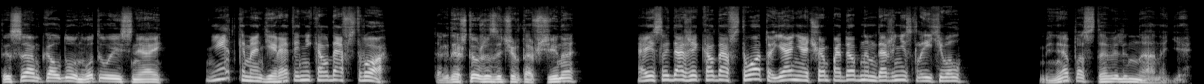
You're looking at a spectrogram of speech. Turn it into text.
Ты сам колдун, вот и выясняй». «Нет, командир, это не колдовство». «Тогда что же за чертовщина?» «А если даже и колдовство, то я ни о чем подобном даже не слыхивал». Меня поставили на ноги.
